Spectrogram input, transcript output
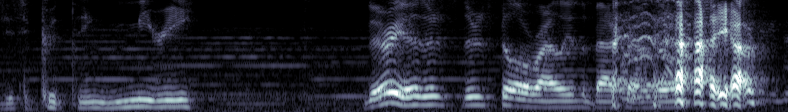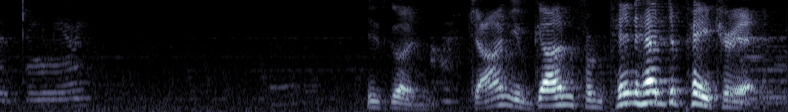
Is this a good thing, Miri? There he is. There's, there's Bill O'Reilly in the background there. yeah. He's going, Jahn, you've gone from pinhead to patriot.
